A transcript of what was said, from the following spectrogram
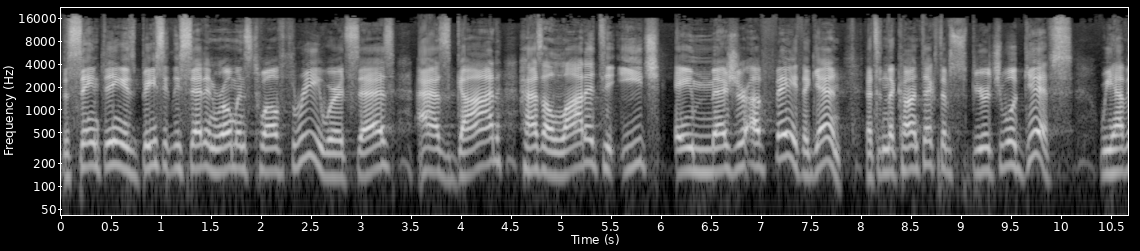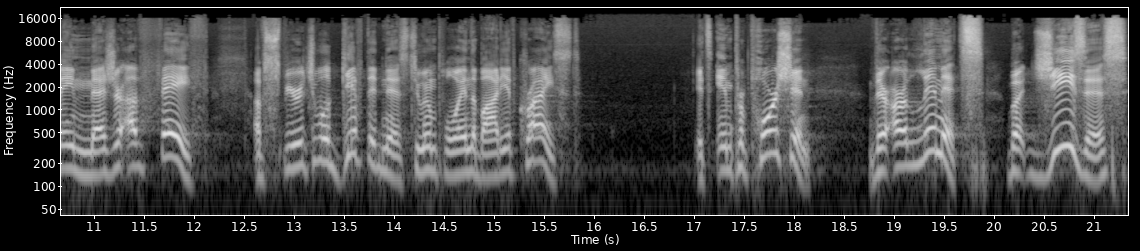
The same thing is basically said in Romans 12:3 where it says as God has allotted to each a measure of faith. Again, that's in the context of spiritual gifts. We have a measure of faith, of spiritual giftedness to employ in the body of Christ. It's in proportion. There are limits, but Jesus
